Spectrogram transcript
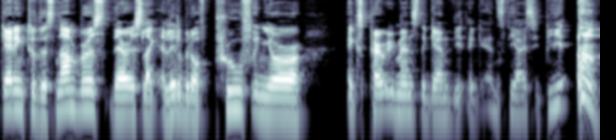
getting to these numbers there is like a little bit of proof in your experiments against the, against the icp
